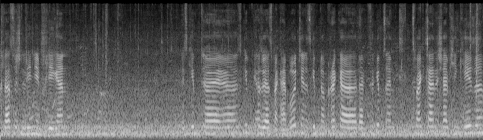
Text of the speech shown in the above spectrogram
klassischen Linienfliegern. Es gibt, äh, es gibt also erstmal kein Brötchen, es gibt nur Cracker, dann gibt es ein, zwei kleine Scheibchen Käse,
